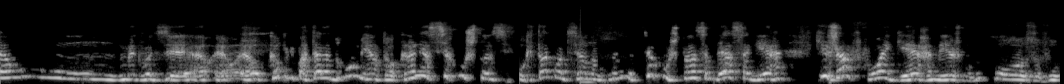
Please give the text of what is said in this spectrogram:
é um é como é que vou dizer, é, é, é, o campo de batalha do momento. A Ucrânia é a circunstância. O que está acontecendo na Ucrânia é a circunstância dessa guerra, que já foi guerra mesmo no Kosovo,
